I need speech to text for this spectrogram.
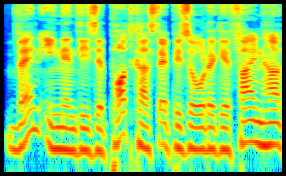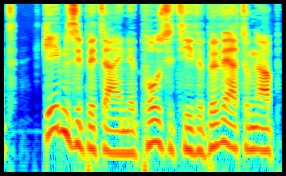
Wenn Ihnen diese Podcast-Episode gefallen hat, geben Sie bitte eine positive Bewertung ab.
